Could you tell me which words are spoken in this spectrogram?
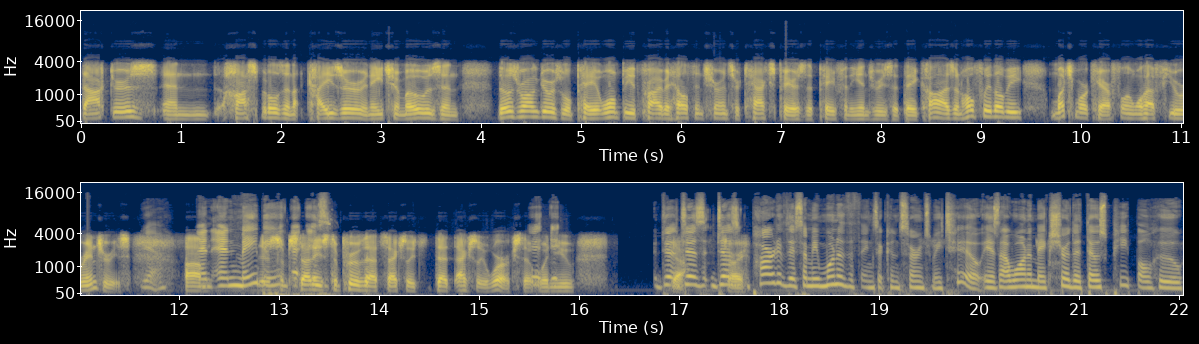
doctors and hospitals and Kaiser and HMOs and those wrongdoers will pay. It won't be private health insurance or taxpayers that pay for the injuries that they cause, and hopefully they'll be much more careful and we'll have fewer injuries. Yeah, um, and and maybe there's some studies to prove that's actually that actually works. That it, when you D- yeah, does does sorry. part of this? I mean, one of the things that concerns me too is I want to make sure that those people who,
